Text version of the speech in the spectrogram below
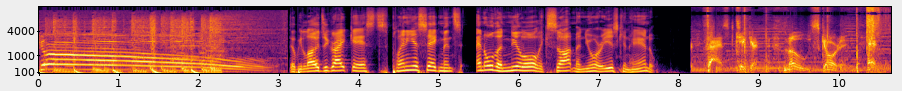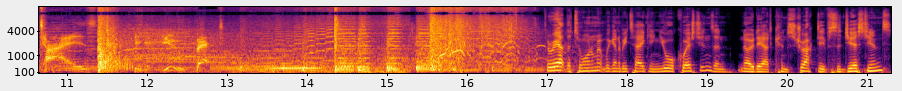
Go! There'll be loads of great guests, plenty of segments, and all the nil all excitement your ears can handle. Fast kicking, low scoring, and ties. you bet. Throughout the tournament, we're going to be taking your questions and no doubt constructive suggestions.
